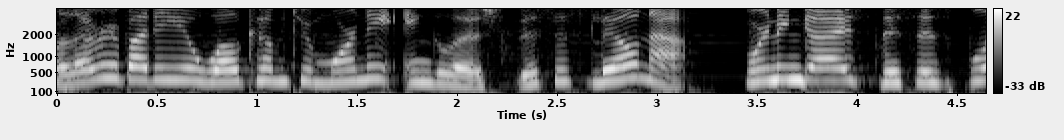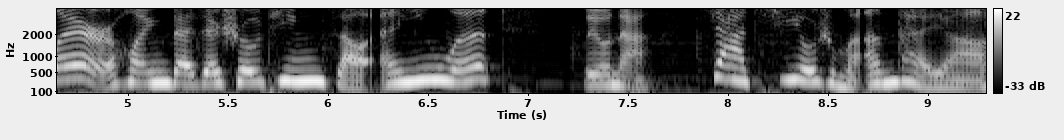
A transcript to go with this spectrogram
Hello, everybody. Welcome to Morning English. This is Leona. Morning, guys. This is Blair. 欢迎大家收听早安英文。Leona， 假期有什么安排呀？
